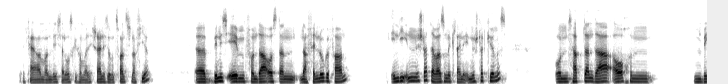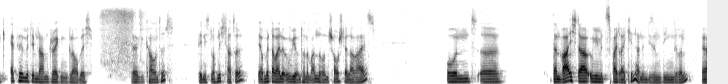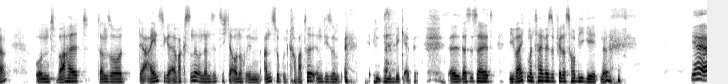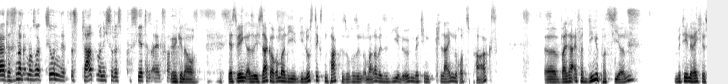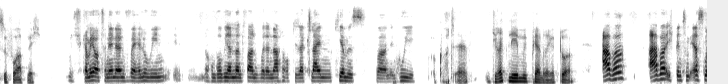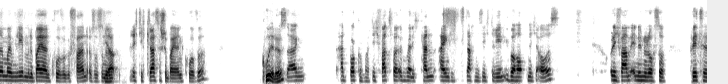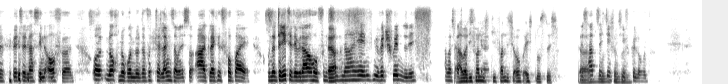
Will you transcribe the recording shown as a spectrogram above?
keine Ahnung, wann bin ich da losgekommen, wahrscheinlich so um 20 nach 4, äh, bin ich eben von da aus dann nach Venlo gefahren, in die Innenstadt, da war so eine kleine Innenstadtkirmes und habe dann da auch ein, ein Big Apple mit dem Namen Dragon, glaube ich, äh, gecountet, den ich noch nicht hatte, der auch mittlerweile irgendwie unter einem anderen Schausteller heißt. Und äh, dann war ich da irgendwie mit zwei, drei Kindern in diesem Ding drin, ja, und war halt dann so der einzige Erwachsene und dann sitze ich da auch noch in Anzug und Krawatte in diesem, in diesem Big Apple. Äh, das ist halt, wie weit man teilweise für das Hobby geht, ne? Ja, ja, das sind halt immer so Aktionen, das plant man nicht so, das passiert dann einfach. Äh, Genau. Deswegen, also ich sage auch immer, die, die lustigsten Parkbesuche sind normalerweise die in irgendwelchen kleinen Rotzparks, äh, weil da einfach Dinge passieren, mit denen rechnest du vorab nicht. Ich kann mich auch daran erinnern, wo wir Halloween noch im Bobbylandland waren, wo wir danach noch auf dieser kleinen Kirmes waren in Hui. Oh Gott, ey. Direkt neben dem Fernreaktor. Aber, aber ich bin zum ersten Mal in meinem Leben eine Bayern-Kurve gefahren, also so eine Ja. richtig klassische Bayern-Kurve. Cool, Ich ne? muss sagen, hat Bock gemacht. Ich war zwar irgendwann, ich kann eigentlich Sachen, die sich drehen, überhaupt nicht aus. Und ich war am Ende nur noch so, bitte, bitte lass ihn aufhören. Und noch eine Runde und dann wird der langsamer. Und ich so, ah, gleich ist vorbei. Und dann drehte der wieder auf und ich Ja. so, nein, mir wird schwindelig. Aber es war Aber die fand, geil. ich, die fand ich auch echt lustig. Es Ja, hat sich definitiv gelohnt.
